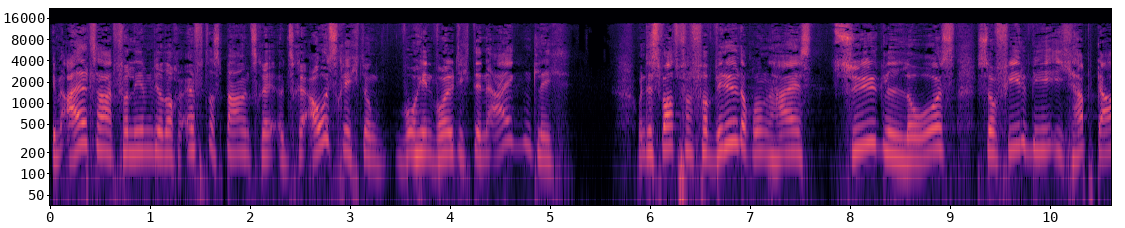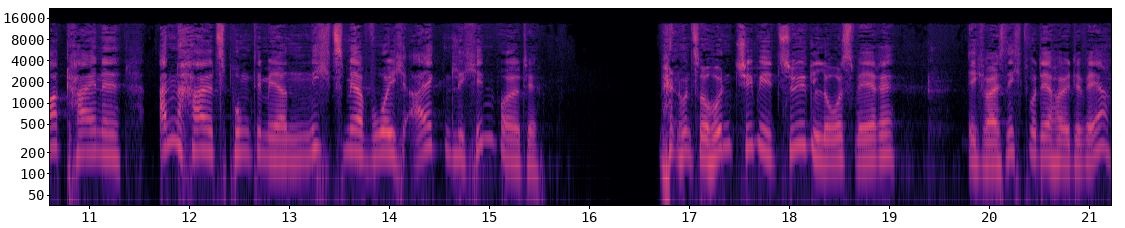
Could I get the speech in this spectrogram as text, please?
im Alltag verlieren wir doch öfters mal unsere, unsere Ausrichtung. Wohin wollte ich denn eigentlich? Und das Wort von Verwilderung heißt zügellos, so viel wie ich habe gar keine Anhaltspunkte mehr, nichts mehr, wo ich eigentlich hin wollte. Wenn unser Hund Jimmy zügellos wäre, ich weiß nicht, wo der heute wäre.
